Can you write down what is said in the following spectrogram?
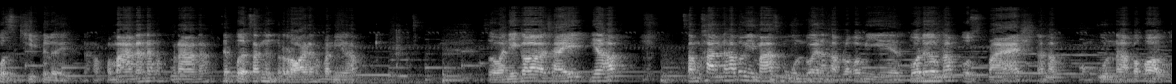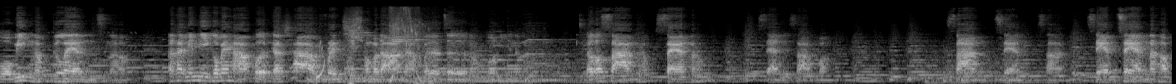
กดสคิปไปเลยนะครับ ประมาณนั้นนะครับประมาณนะจะเปิดสัก100นะครับวันนี้นะครับ ส่วนวันนี้ก็ใช้นี่นะครับสำคัญนะครับต้องมีมาสมูลด้วยนะครับ แล้วก็มีตัวเดิมนะครับตัว splash นะครับของคุณนะครับแล้วก็ตัววิ่งนะครับ glance นะครับถ้าใครไม่มีก็ไปหาเปิดกาชา friendship ธรรมดานะครับก็จะเจอนะครับตัวนี้นะครับ แล้วก็ซานครับแซนนะครับแซนหรือซานวะซานแซนซานแซนแซนนะครับ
